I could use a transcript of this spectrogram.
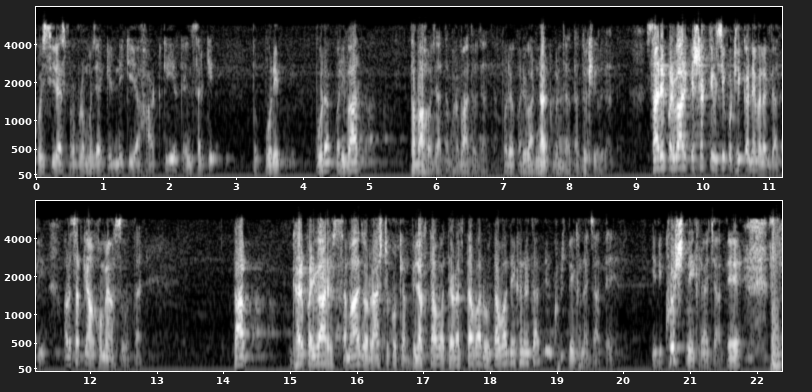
कोई सीरियस प्रॉब्लम हो जाए, किडनी की या हार्ट की या कैंसर की तो पूरे, पूरा परिवार तबाह हो जाता, बर्बाद हो जाता, पूरा परिवार नर्क बन जाता, दुखी हो जाता। सारे परिवार की शक्ति उसी को ठीक करने में लग जाती है और सबकी आँखों में आँसू होता है। तो आप घर, परिवार, समाज और राष्ट्र को क्या बिलखता हुआ तड़पता हुआ, रोता हुआ देखना चाहते हैं? खुश देखना चाहते हैं। यदि खुश देखना चाहते हैं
